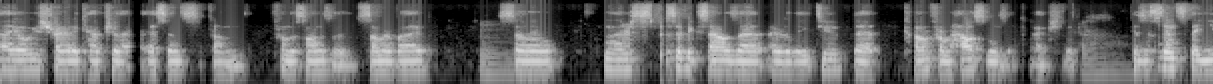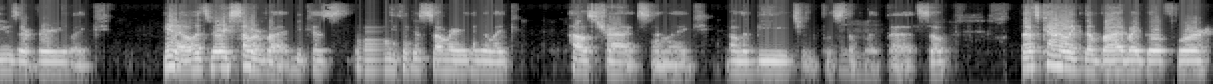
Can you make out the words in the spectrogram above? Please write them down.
I always try to capture that essence from from the songs, the summer vibe. Mm-hmm. So there's specific sounds that I relate to that come from house music, actually, because ah. the synths they use are very like, you know, it's very summer vibe. Because when you think of summer, you think of like house tracks and like on the beach and stuff mm like that. So that's kind of like the vibe I go for,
